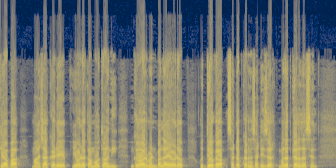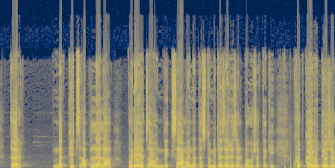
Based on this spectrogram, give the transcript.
की बाबा माझ्याकडे एवढं कमवतो आणि गव्हर्नमेंट मला एवढं उद्योग सेटअप करण्यासाठी जर मदत करत असेल तर नक्कीच आपल्याला पुढे जाऊन एक सहा महिन्यातच तुम्ही त्याचा रिझल्ट बघू शकता की खूप काही उद्योजक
